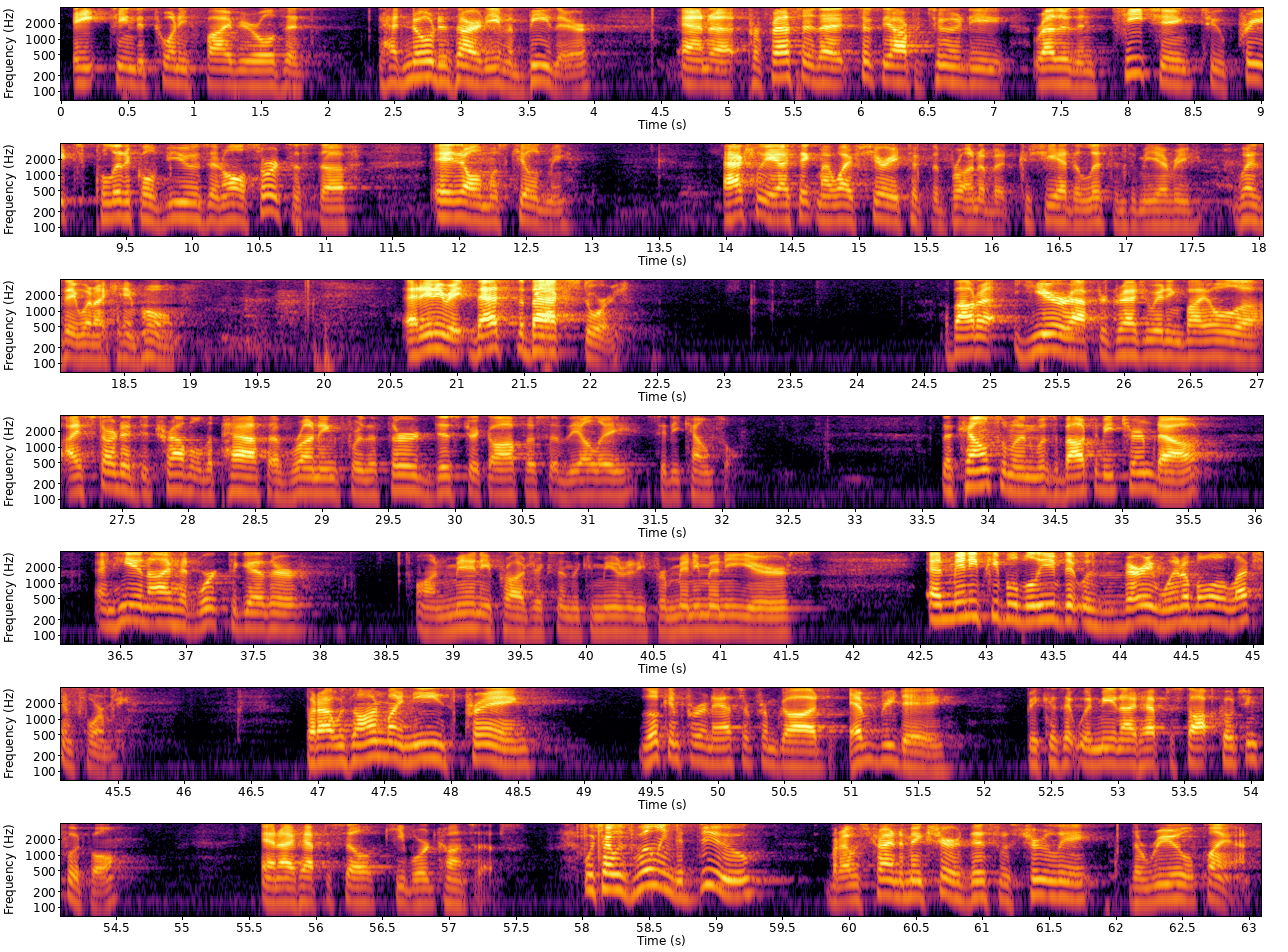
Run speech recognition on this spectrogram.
18 to 25 year olds that had no desire to even be there. And a professor that took the opportunity, rather than teaching, to preach political views and all sorts of stuff, it almost killed me. Actually, I think my wife Sherry took the brunt of it because she had to listen to me every Wednesday when I came home. At any rate, that's the backstory. About a year after graduating Biola, I started to travel the path of running for the third district office of the LA City Council. The councilman was about to be termed out, and he and I had worked together on many projects in the community for many, many years. And many people believed it was a very winnable election for me. But I was on my knees praying looking for an answer from God every day because it would mean I'd have to stop coaching football and I'd have to sell keyboard concepts, which I was willing to do, but I was trying to make sure this was truly the real plan.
